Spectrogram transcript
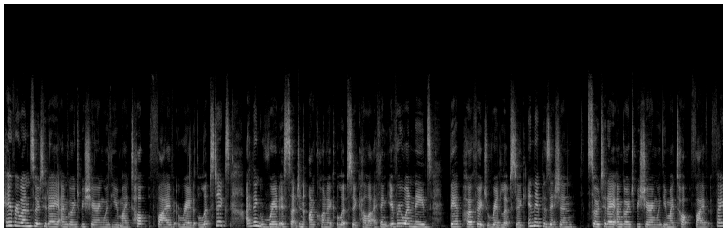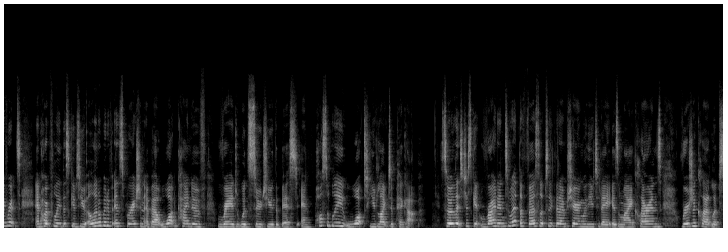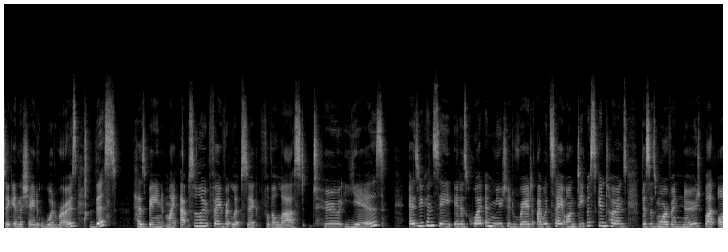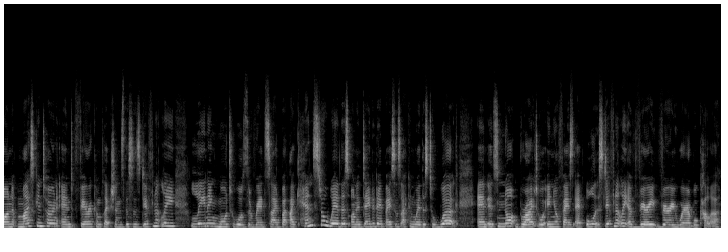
Hey everyone, so today I'm going to be sharing with you my top 5 red lipsticks. I think red is such an iconic lipstick colour. I think everyone needs their perfect red lipstick in their possession. So today I'm going to be sharing with you my top 5 favourites and hopefully this gives you a little bit of inspiration about what kind of red would suit you the best and possibly what you'd like to pick up. So let's just get right into it. The first lipstick that I'm sharing with you today is my Clarins Rouge Eclat lipstick in the shade Wood Rose. This has been my absolute favourite lipstick for the last two years. As you can see, it is quite a muted red. I would say on deeper skin tones, this is more of a nude, but on my skin tone and fairer complexions, this is definitely leaning more towards the red side, but I can still wear this on a day-to-day -day basis. I can wear this to work, and it's not bright or in your face at all. It's definitely a very, very wearable color.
